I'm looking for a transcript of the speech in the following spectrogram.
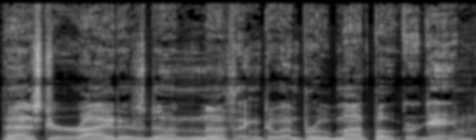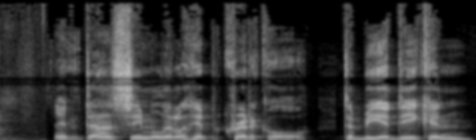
Pastor Wright has done nothing to improve my poker game. It does seem a little hypocritical to be a deacon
